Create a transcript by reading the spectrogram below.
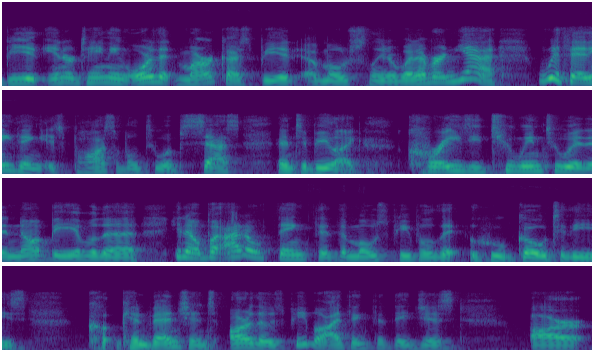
be it entertaining or that mark us, be it emotionally or whatever. And yeah, with anything, it's possible to obsess and to be like crazy too into it and not be able to, you know. But I don't think that the most people that who go to these co- conventions are those people. I think that they just are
